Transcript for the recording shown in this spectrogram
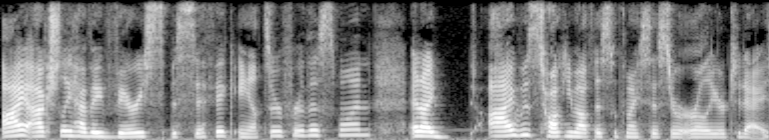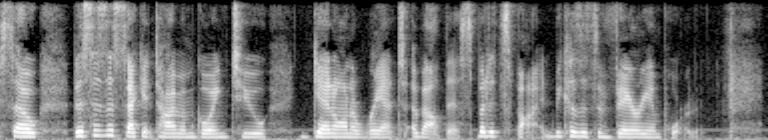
I actually have a very specific answer for this one, and I I was talking about this with my sister earlier today. So, this is the second time I'm going to get on a rant about this, but it's fine because it's very important.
